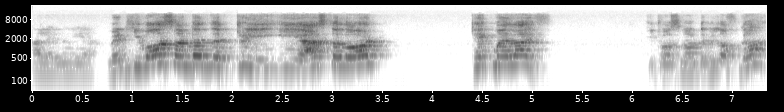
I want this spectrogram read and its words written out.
Hallelujah. When he was under the tree, he asked the Lord, Take my life. It was not the will of God.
